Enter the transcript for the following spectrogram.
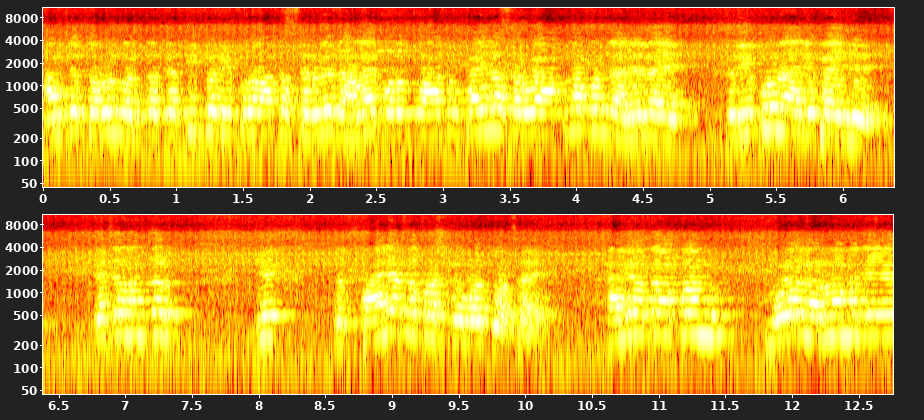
आमचे तरुण म्हणतात का ती पण इकडून आता सर्वे झालाय परंतु अजून पहिला सर्वे आपला पण झालेला आहे. तर इकडून आली पाहिजे. त्याच्यानंतर एक पाण्याचा प्रश्न महत्त्वाचा आहे. खाली आता आपण मुळा धरणामध्ये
